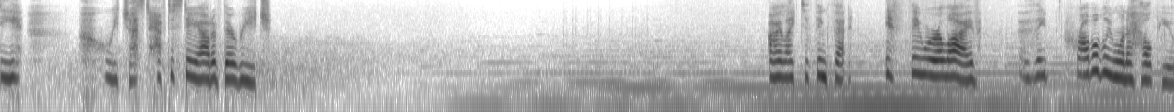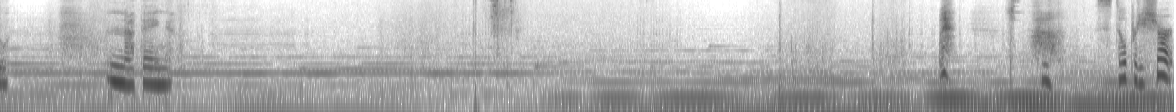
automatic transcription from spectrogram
See? We just have to stay out of their reach. I like to think that if they were alive, they'd probably want to help you. Nothing. Still pretty sharp.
